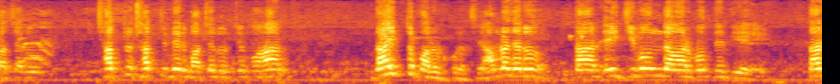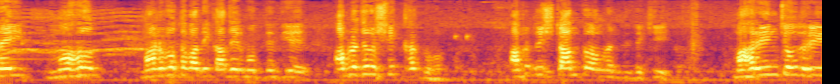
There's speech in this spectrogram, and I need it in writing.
বাঁচানো ছাত্রছাত্রীদের বাঁচানোর যে মহান দায়িত্ব পালন করেছে, আমরা যেন তার এই জীবন দেওয়ার মধ্যে দিয়ে, তার এই মহৎ মানবতাবাদী কাজের মধ্যে দিয়ে আমরা যেন শিক্ষা গ্রহণ করি। আমরা দৃষ্টান্ত আমরা যদি দেখি, মাহারিন চৌধুরী,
